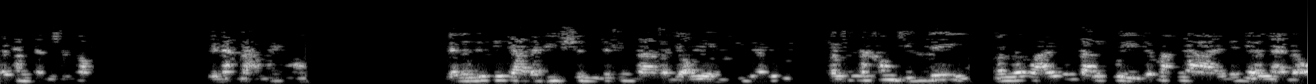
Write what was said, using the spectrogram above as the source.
với thanh tịnh sự tốt thì đắc đạo hay không? Cho nên Đức Chúa Cha đã hy sinh cho chúng ta và dọn đường chúng ta và chúng ta không chịu đi mà ngược lại chúng ta được quỳ trước mặt Ngài để nhờ Ngài độ.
